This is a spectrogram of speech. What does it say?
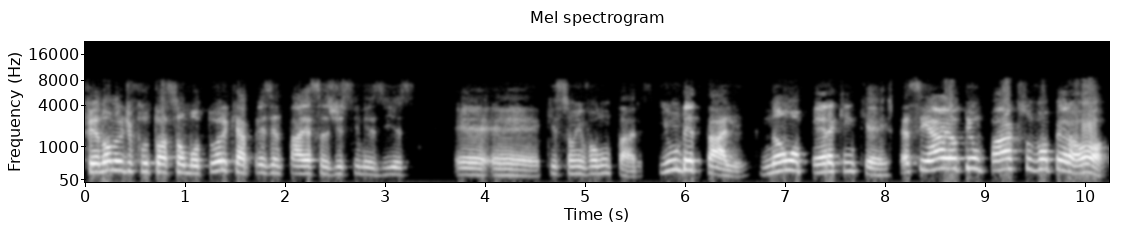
fenômeno de flutuação motora, que é apresentar essas discinesias é, é, que são involuntárias. E um detalhe, não opera quem quer. É assim, ah, eu tenho Parkinson, vou operar. Ó,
